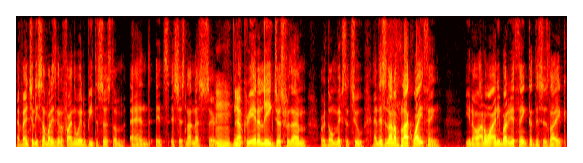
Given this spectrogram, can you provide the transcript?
eventually somebody's gonna find a way to beat the system and it's it's just not necessary. Mhm, Either yeah. create a league just for them or don't mix the two. And this is not a black white thing. You know, I don't want anybody to think that this is like,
